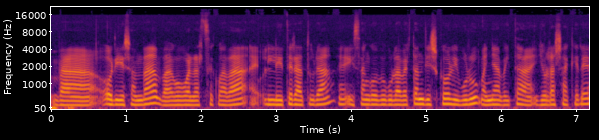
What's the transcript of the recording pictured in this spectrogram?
ba, hori esan da, ba, gogoan hartzekoa da, e, literatura, e, izango dugula bertan disko, liburu, baina baita jolasak ere,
